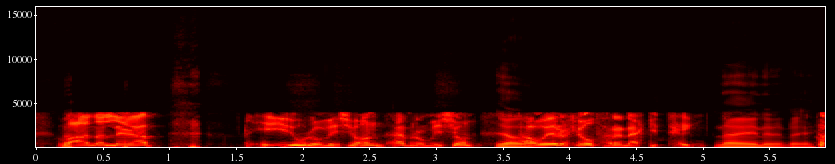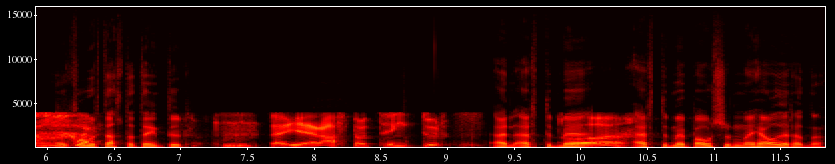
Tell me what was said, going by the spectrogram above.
Vanalega í Eurovision, Eurovision Já. þá eru hljóðfærin ekki tengd. Nei, nei, nei, en þú ert alltaf tengdur. Ég er alltaf tengdur. En ertu með, ertu með básunna hjá þér hérna?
